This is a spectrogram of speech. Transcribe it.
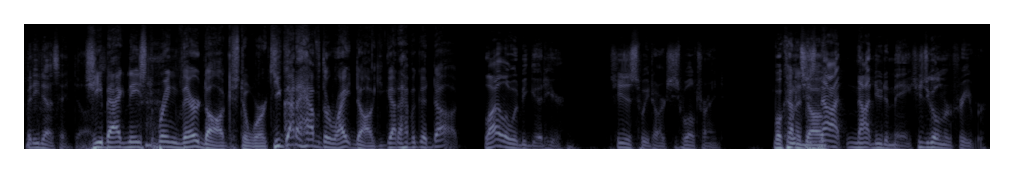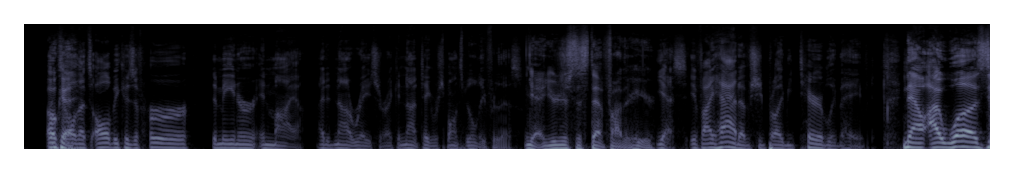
but he does hate dogs. G Bag needs to bring their dogs to work. You got to have the right dog. You got to have a good dog. Lila would be good here. She's a sweetheart. She's well trained. What kind Which of dog? is not not due to me. She's a golden retriever. That's Okay. all, that's all because of her demeanor and Maya. I did not raise her. I cannot take responsibility for this. Yeah, you're just a stepfather here. Yes, if I had of, she'd probably be terribly behaved. Now I was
